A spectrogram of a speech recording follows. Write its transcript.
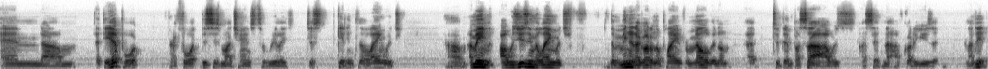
and um, at the airport, I thought this is my chance to really just get into the language um, I mean, I was using the language the minute I got on the plane from Melbourne on, uh, to Denpasar. I was, I said, no, nah, I've got to use it, and I did.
